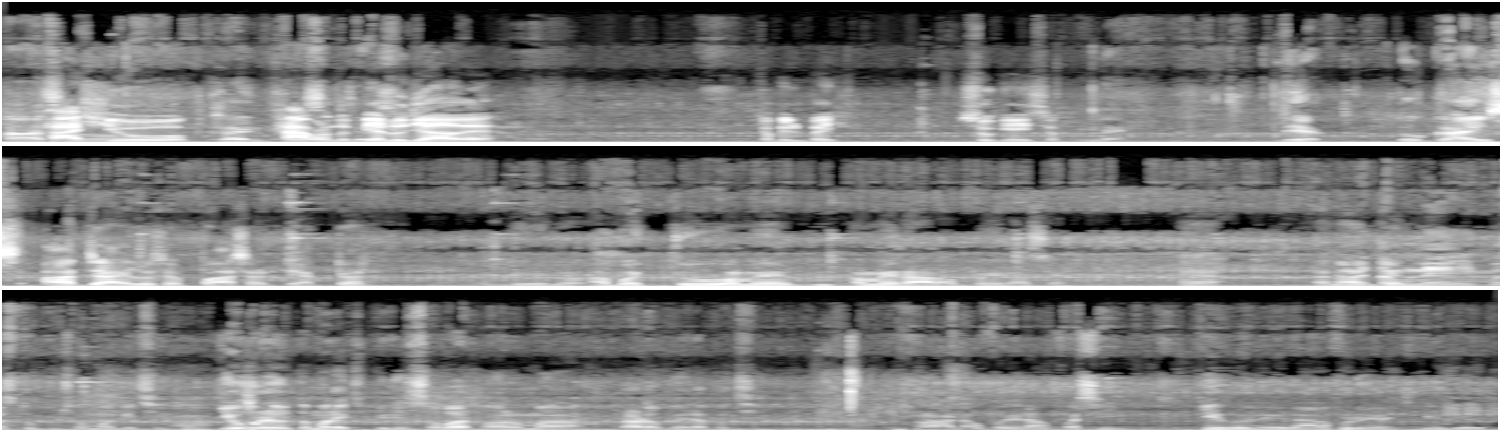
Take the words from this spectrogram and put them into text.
ખાસ્યું. ખાવાનું તો પેલું જ આવે. કપિલભાઈ શું કહે છો? દેખ તો ગાઈસ આ જાયેલું છે પાછળ ટ્રેક્ટર જોઈ લો આ બધું અમે અમે રાડા ભર્યા છે. હે અને આ તમને એક વસ્તુ પૂછવા માંગે છે કેવું રહ્યું તમારો એક્સપિરિયન્સ સવાર સવારમાં રાડો ભર્યા પછી? રાડો ભર્યા પછી કેવું રે આપણું એક્સપિરિયન્સ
